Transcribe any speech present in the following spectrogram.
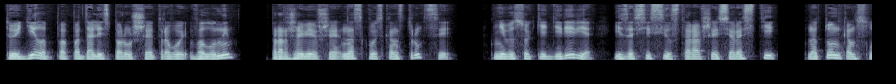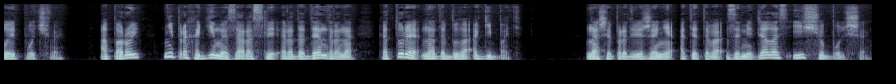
То и дело попадались поросшие травой валуны, проржавевшие насквозь конструкции, невысокие деревья, изо всех сил старавшиеся расти на тонком слое почвы, а порой непроходимые заросли рододендрона, которые надо было огибать. Наше продвижение от этого замедлялось еще больше.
